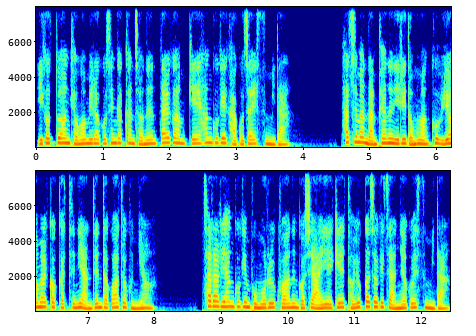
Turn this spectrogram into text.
이것 또한 경험이라고 생각한 저는 딸과 함께 한국에 가고자 했습니다. 하지만 남편은 일이 너무 많고 위험할 것 같으니 안 된다고 하더군요. 차라리 한국인 부모를 구하는 것이 아이에게 더 효과적이지 않냐고 했습니다.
